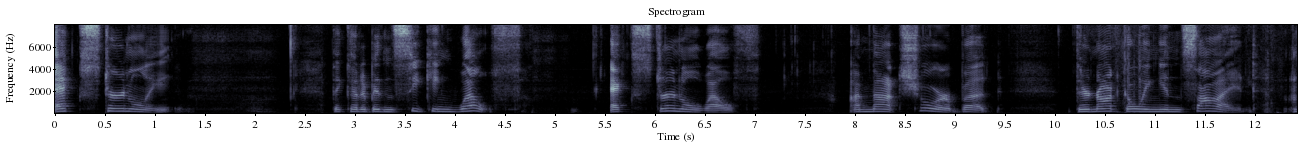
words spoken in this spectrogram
externally. They could have been seeking wealth, external wealth. I'm not sure, but they're not going inside.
